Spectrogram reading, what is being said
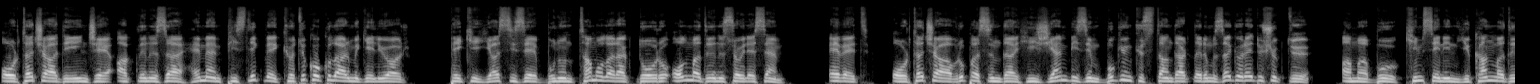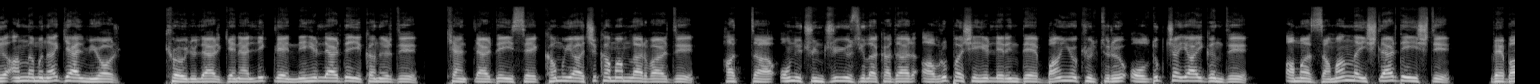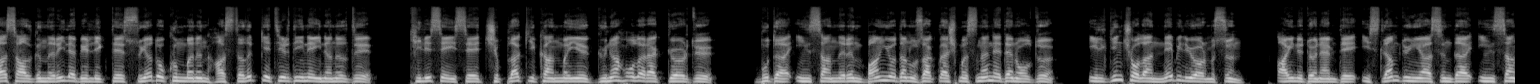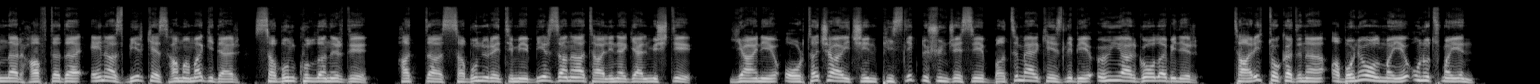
Orta çağ deyince aklınıza hemen pislik ve kötü kokular mı geliyor? Peki ya size bunun tam olarak doğru olmadığını söylesem? Evet, Orta Çağ Avrupa'sında hijyen bizim bugünkü standartlarımıza göre düşüktü. Ama bu kimsenin yıkanmadığı anlamına gelmiyor. Köylüler genellikle nehirlerde yıkanırdı. Kentlerde ise kamuya açık hamamlar vardı. Hatta 13. yüzyıla kadar Avrupa şehirlerinde banyo kültürü oldukça yaygındı. Ama zamanla işler değişti. Veba salgınlarıyla birlikte suya dokunmanın hastalık getirdiğine inanıldı. Kilise ise çıplak yıkanmayı günah olarak gördü. Bu da insanların banyodan uzaklaşmasına neden oldu. İlginç olan ne biliyor musun? Aynı dönemde İslam dünyasında insanlar haftada en az bir kez hamama gider, sabun kullanırdı. Hatta sabun üretimi bir zanaat haline gelmişti. Yani Orta Çağ için pislik düşüncesi batı merkezli bir ön yargı olabilir. Tarih Tokadına abone olmayı unutmayın.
